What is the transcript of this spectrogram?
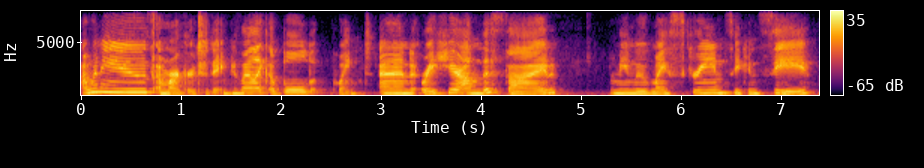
I'm going to use a marker today because I like a bold point. And right here on this side, let me move my screen so you can see.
